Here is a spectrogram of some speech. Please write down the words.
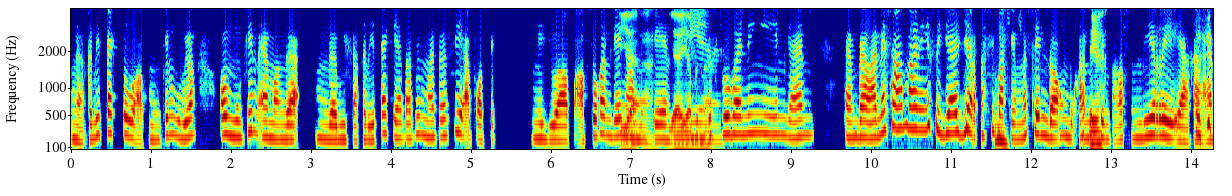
nggak kedetek tuh mungkin gue bilang oh mungkin emang nggak nggak bisa kedetek ya tapi masa sih apotek ngejual palsu kan kayak nggak mungkin iya, iya Iya. benar. terus gue bandingin kan tempelannya sama nih sejajar pasti Hmm. pakai mesin dong bukan Iya. ditimpal sendiri ya kan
